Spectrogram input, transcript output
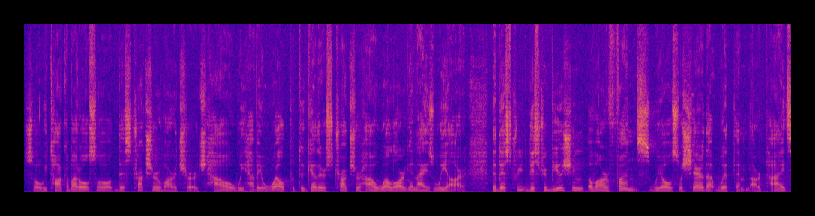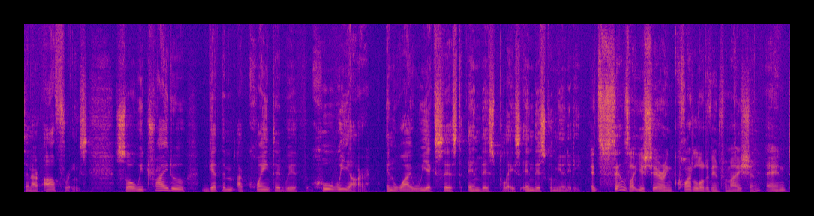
So we talk about also the structure of our church, how we have a well put together structure, how well organized we are, the distri- distribution of our funds. We also share that with them, our tithes and our offerings. So we try to get them acquainted with who we are and why we exist in this place, in this community. It sounds like you're sharing quite a lot of information and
